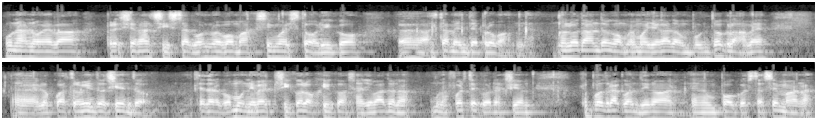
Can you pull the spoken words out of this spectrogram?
una nueva presión alcista con un nuevo máximo histórico eh, altamente probable. Por lo tanto, como hemos llegado a un punto clave, eh, los 4.200 quedan como un nivel psicológico, se ha llevado una, una fuerte corrección que podrá continuar en un poco esta semana,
